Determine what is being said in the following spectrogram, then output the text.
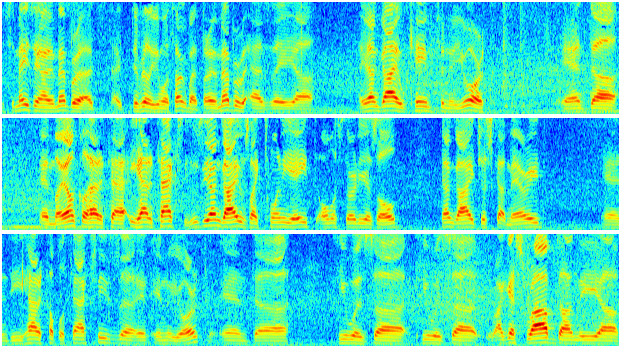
It's amazing. I remember, I, I really didn't want to talk about it, but I remember as a, a young guy who came to New York and and my uncle had a ta- he had a taxi. He was a young guy. He was like 28, almost 30 years old. Young guy, just got married, and he had a couple of taxis uh, in, in, New York. And uh, he was uh, he was uh, I guess robbed on the uh,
